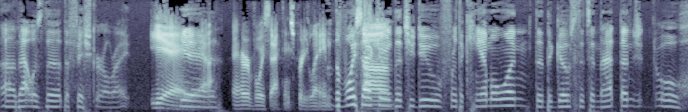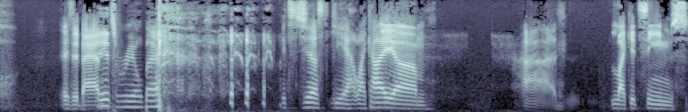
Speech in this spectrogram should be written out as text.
uh, that was the the fish girl, right? Yeah, Yeah. yeah. Her voice acting's pretty lame. The voice actor Um, that you do for the camel one, the the ghost that's in that dungeon. Oh, Is it bad? It's real bad. It's just yeah, like I um, uh, like it seems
